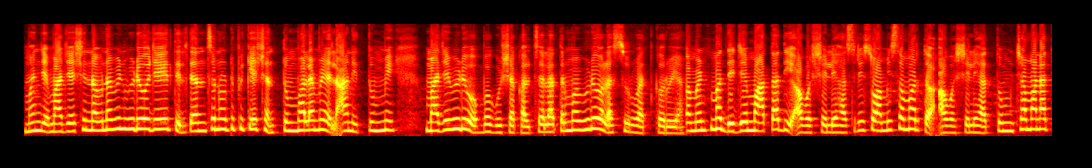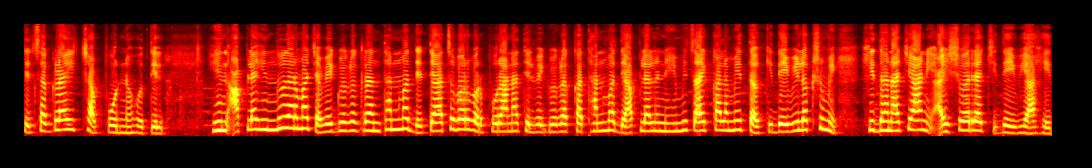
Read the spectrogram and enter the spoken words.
म्हणजे माझे असे नवनवीन व्हिडिओ जे येतील त्यांचं नोटिफिकेशन तुम्हाला मिळेल आणि तुम्ही माझे व्हिडिओ बघू शकाल. चला तर मग व्हिडिओला सुरुवात करूया. कमेंटमध्ये जे माता दी अवश्य लिहा श्री स्वामी समर्थ अवश्य लिहा तुमच्या मनातील सगळ्या इच्छा पूर्ण होतील. हिं आपल्या हिंदू धर्माच्या वेगवेगळ्या ग्रंथांमध्ये त्याचबरोबर पुराणातील वेगवेगळ्या कथांमध्ये आपल्याला नेहमीच ऐकायला मिळतं की देवी लक्ष्मी ही धनाची आणि ऐश्वर्याची देवी आहेत.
